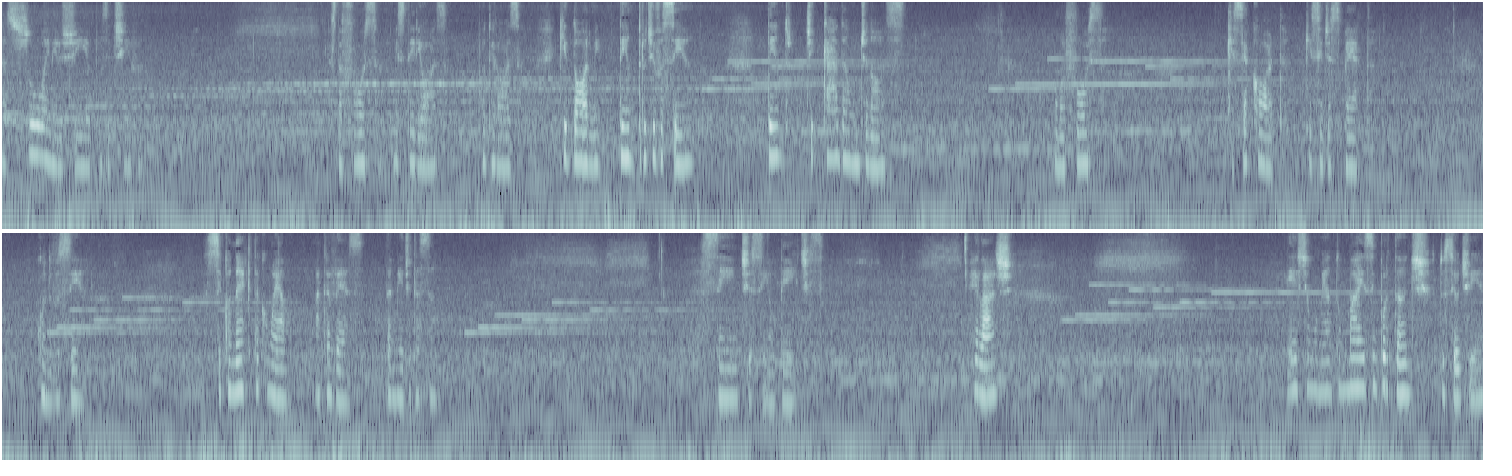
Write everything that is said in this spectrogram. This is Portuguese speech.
da sua energia positiva. Esta força misteriosa, poderosa que dorme dentro de você, dentro de cada um de nós. Uma força que se acorda, que se desperta quando você se conecta com ela através da meditação. Sente-se ou deite-se. Relaxe. Este é o momento mais importante do seu dia.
